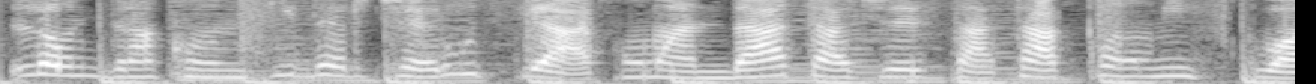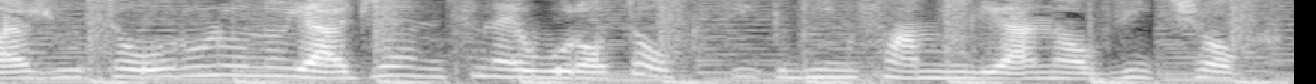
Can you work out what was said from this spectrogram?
Londra consider că Rusia a comandat acest atac comis cu ajutorul unui agent neurotoxic din familia Novichok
